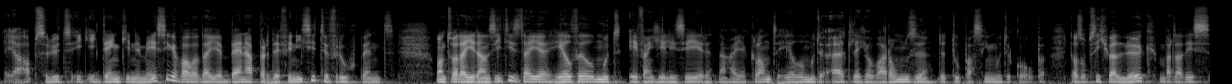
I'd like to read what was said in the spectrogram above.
ja absoluut ik, ik denk in de meeste gevallen dat je bijna per definitie te vroeg bent. Want wat je dan ziet is dat je heel veel moet evangeliseren. Dan ga je klanten heel veel moeten uitleggen waarom ze de toepassing moeten kopen. Dat is op zich wel leuk, maar dat is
